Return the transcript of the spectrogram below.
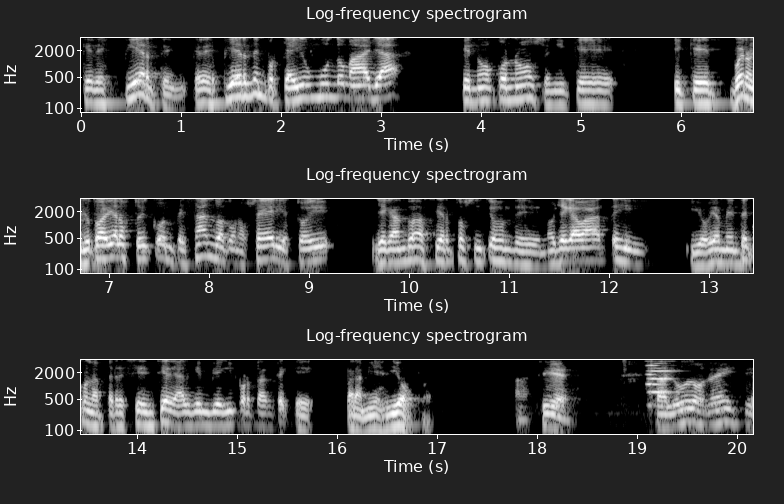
que despierten, que despierten porque hay un mundo más allá que no conocen y que, y que, bueno, yo todavía lo estoy empezando a conocer y estoy llegando a ciertos sitios donde no llegaba antes y, y obviamente con la presencia de alguien bien importante que para mí es Dios. Pues. Así es. Saludos, Daisy.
